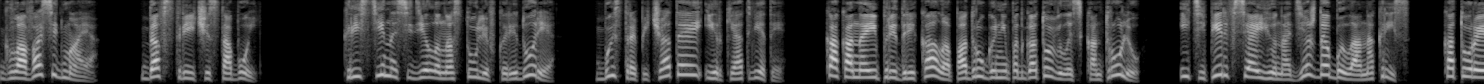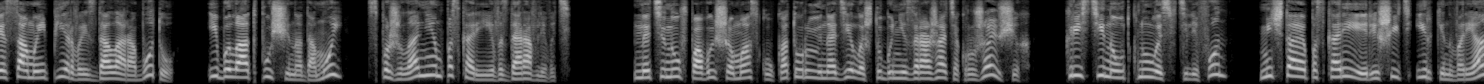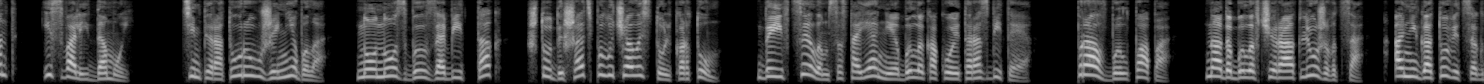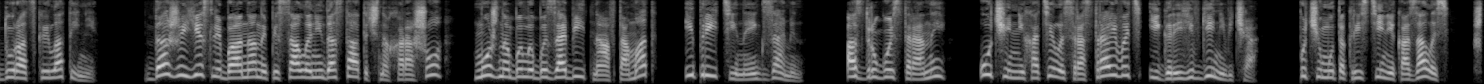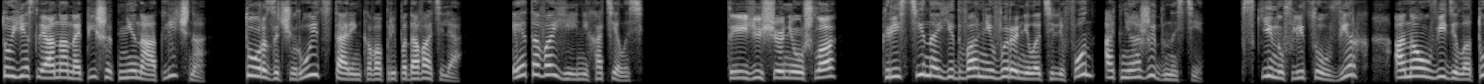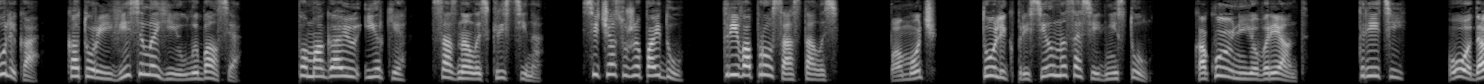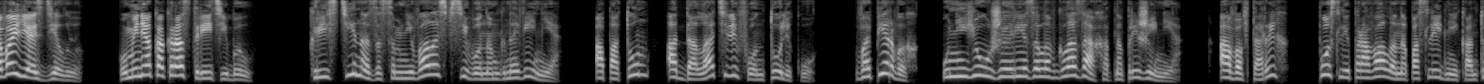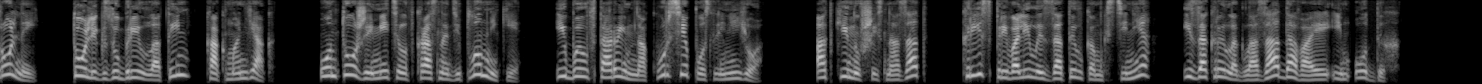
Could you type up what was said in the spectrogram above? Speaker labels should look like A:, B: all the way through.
A: Глава седьмая. До встречи с тобой. Кристина сидела на стуле в коридоре, быстро печатая Ирке ответы. Как она и предрекала, подруга не подготовилась к контролю, и теперь вся ее надежда была на Крис, которая самой первой сдала работу и была отпущена домой с пожеланием поскорее выздоравливать. Натянув повыше маску, которую надела, чтобы не заражать окружающих, Кристина уткнулась в телефон мечтая поскорее решить Иркин вариант и свалить домой. Температуры уже не было, но нос был забит так, что дышать получалось только ртом. Да и в целом состояние было какое-то разбитое. Прав был папа. Надо было вчера отлеживаться, а не готовиться к дурацкой латыни. Даже если бы она написала недостаточно хорошо, можно было бы забить на автомат и прийти на экзамен. А с другой стороны, очень не хотелось расстраивать Игоря Евгеньевича. Почему-то Кристине казалось, что если она напишет не на отлично, то разочарует старенького преподавателя. Этого ей не хотелось.
B: «Ты еще не ушла?»
A: Кристина едва не выронила телефон от неожиданности. Вскинув лицо вверх, она увидела Толика, который весело ей улыбался. «Помогаю Ирке», — созналась Кристина. «Сейчас уже пойду. Три вопроса осталось».
B: «Помочь?»
A: Толик присел на соседний стул.
B: «Какой у нее вариант?»
A: Третий.
B: О, давай я сделаю. У меня как раз третий был.
A: Кристина засомневалась всего на мгновение, а потом отдала телефон Толику. Во-первых, у нее уже резало в глазах от напряжения. А во-вторых, после провала на последней контрольной, Толик зубрил латынь как маньяк. Он тоже метил в краснодипломнике и был вторым на курсе после нее. Откинувшись назад, Крис привалилась затылком к стене и закрыла глаза, давая им отдых.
